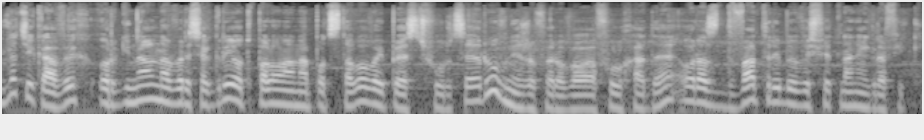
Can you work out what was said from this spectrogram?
Dla ciekawych, oryginalna wersja gry odpalona na podstawowej PS4 również oferowała Full HD oraz dwa tryby wyświetlania grafiki.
